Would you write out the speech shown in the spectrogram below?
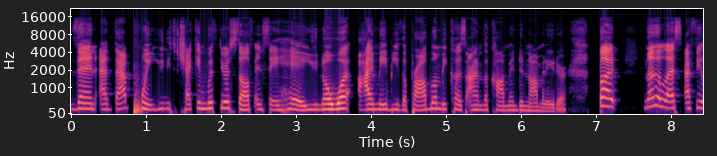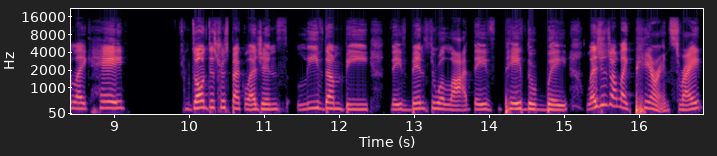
then at that point you need to check in with yourself and say, "Hey, you know what? I may be the problem because I'm the common denominator." But nonetheless, I feel like, hey, don't disrespect legends. Leave them be. They've been through a lot. They've paved the way. Legends are like parents right?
